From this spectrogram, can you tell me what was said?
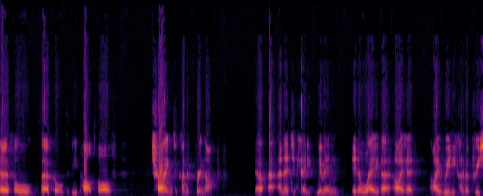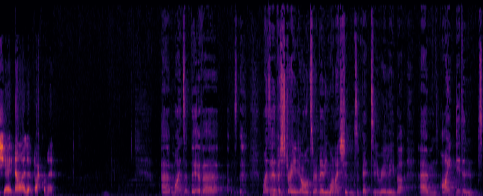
uh, full circle to be part of trying to kind of bring up uh, and educate women in a way that I had I really kind of appreciate now I look back on it. Uh, mine's a bit of a mine's a bit of a strange answer and maybe one I shouldn't admit to really, but um, I didn't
